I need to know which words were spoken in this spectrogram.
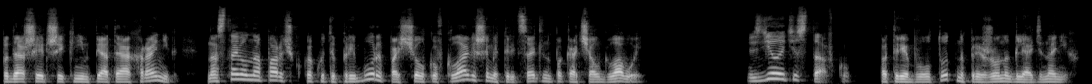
Подошедший к ним пятый охранник наставил на парочку какой-то прибор и, пощелкав клавишами, отрицательно покачал головой. «Сделайте ставку», – потребовал тот, напряженно глядя на них.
